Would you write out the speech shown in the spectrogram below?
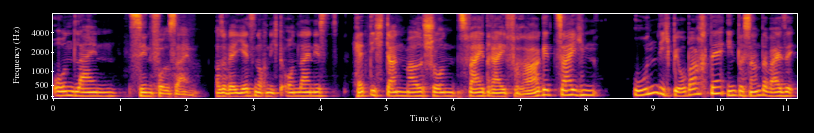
online sinnvoll sein. Also wer jetzt noch nicht online ist, hätte ich dann mal schon zwei, drei Fragezeichen und ich beobachte interessanterweise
